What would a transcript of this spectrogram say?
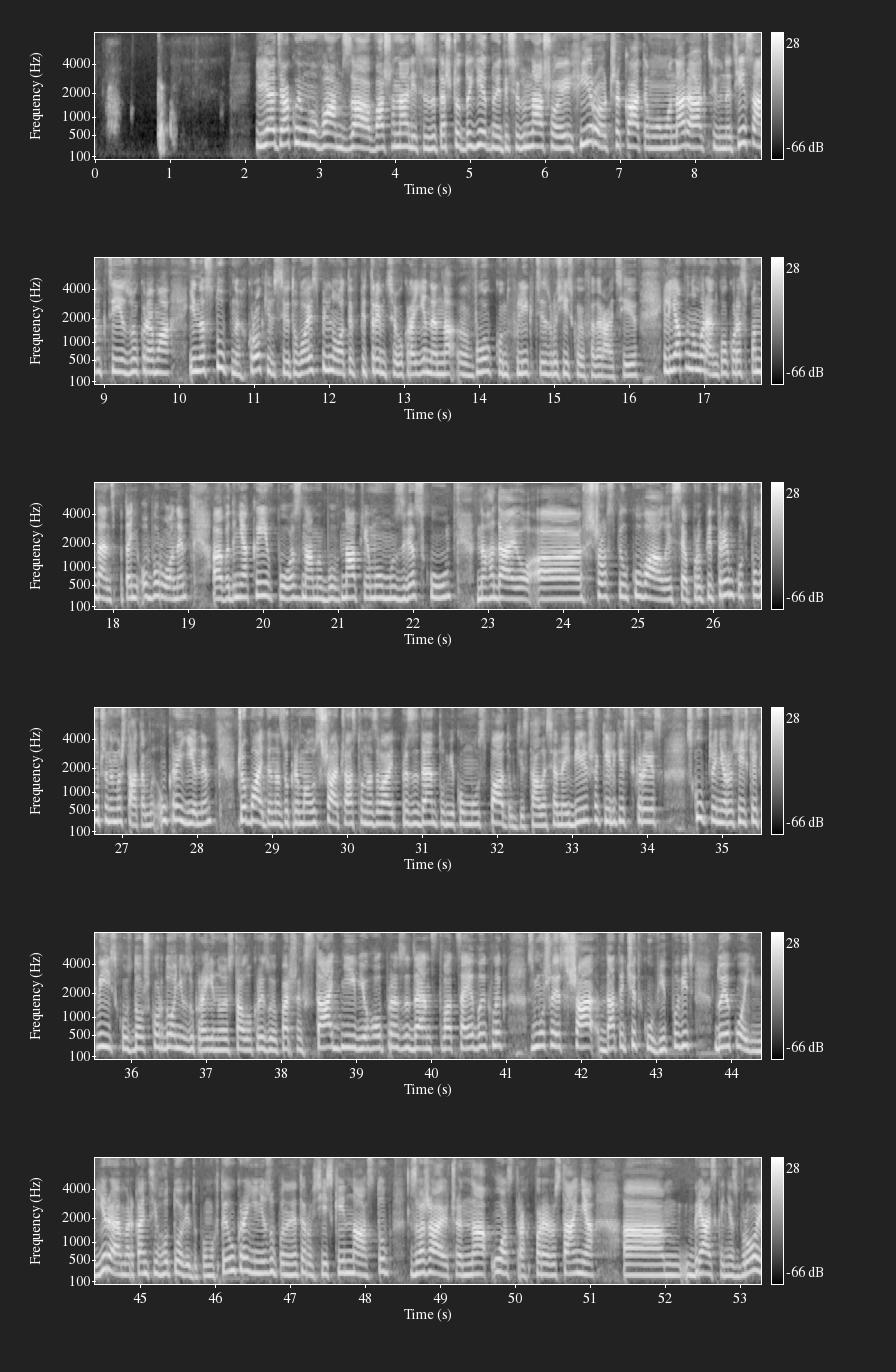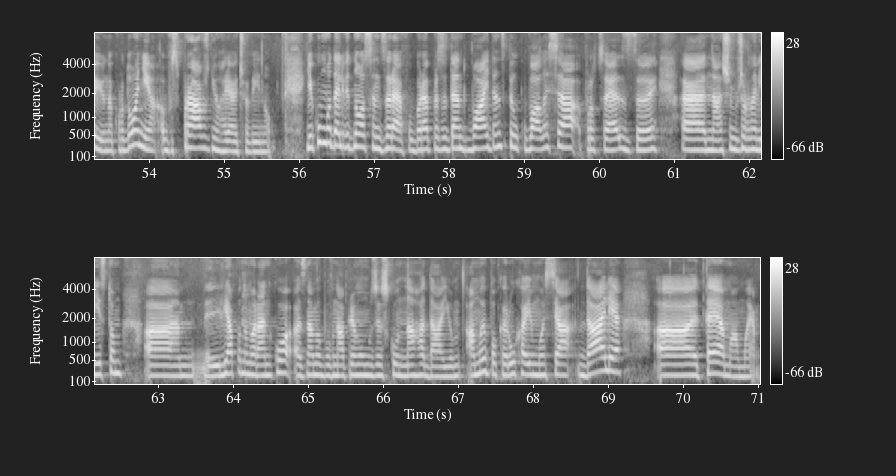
Ілля, дякуємо вам за ваш аналіз і за те, що доєднуєтеся до нашого ефіру. Чекатимемо на реакцію на ці санкції, зокрема, і наступних кроків світової спільноти в підтримці України на в конфлікті з Російською Федерацією. Ілля Пономаренко, кореспондент з питань оборони, видання Київ Пост з нами був на прямому зв'язку. Нагадаю, що спілкувалися про підтримку Сполученими Штатами України. Джо Байдена, зокрема у США, часто називають президентом, якому спад випадок дісталася найбільша кількість криз. Скупчення російських військ уздовж кордонів з Україною стало кризою перших ста днів його президентства. Цей виклик змушує США дати чітку відповідь, до якої міри американці готові допомогти Україні зупинити російський наступ, зважаючи на острах переростання а, брязкання зброєю на кордоні в справжню гарячу війну. Яку модель відносин з РФ обере президент Байден? Спілкувалися про це з е, нашим журналістом журналістом Ілля Пономаренко з нами був на прямому зв'язку. Нагадаю, а ми поки рухаємося далі темами.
